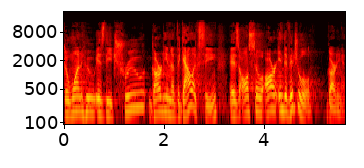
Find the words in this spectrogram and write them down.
the one who is the true guardian of the galaxy is also our individual guardian.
